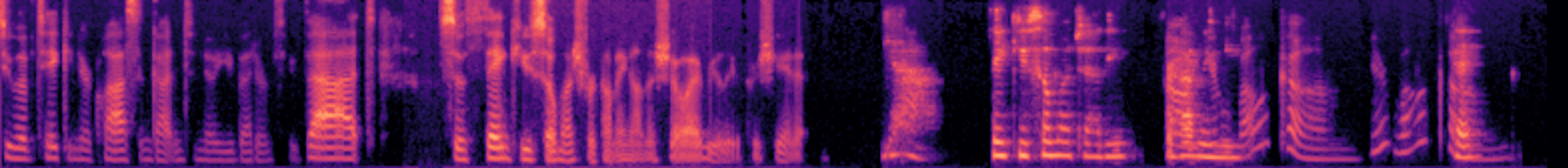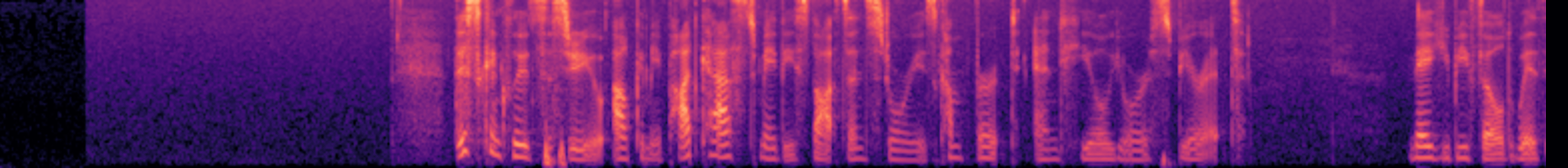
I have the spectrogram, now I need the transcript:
to have taken your class and gotten to know you better through that. So thank you so much for coming on the show. I really appreciate it. Yeah. Thank you so much, Addie, for oh, having you're me. You're welcome. You're welcome. Okay. This concludes the Studio Alchemy podcast. May these thoughts and stories comfort and heal your spirit. May you be filled with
